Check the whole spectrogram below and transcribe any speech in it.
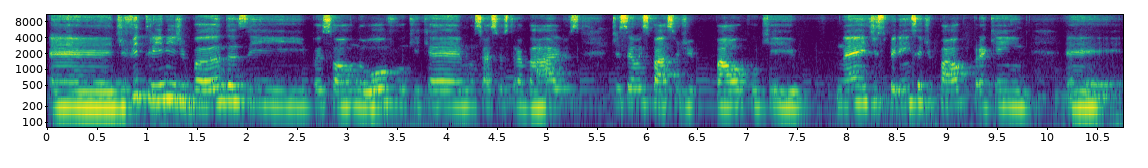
é, de vitrine de bandas e pessoal novo que quer mostrar seus trabalhos, de ser um espaço de palco que, né, de experiência de palco para quem é,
